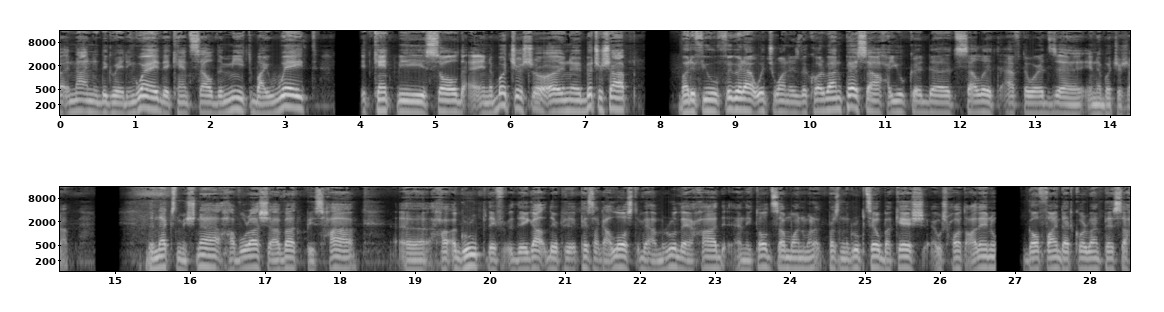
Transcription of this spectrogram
but not in a degrading way. They can't sell the meat by weight. It can't be sold in a butcher uh, in a butcher shop. But if you figured out which one is the korban pesach, you could uh, sell it afterwards uh, in a butcher shop. The next Mishnah, Havura Shavat Pisha, uh, a group, they they got their Pesach got lost, and they told someone, one person in the group, bakesh ushot go find that Korban Pesach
